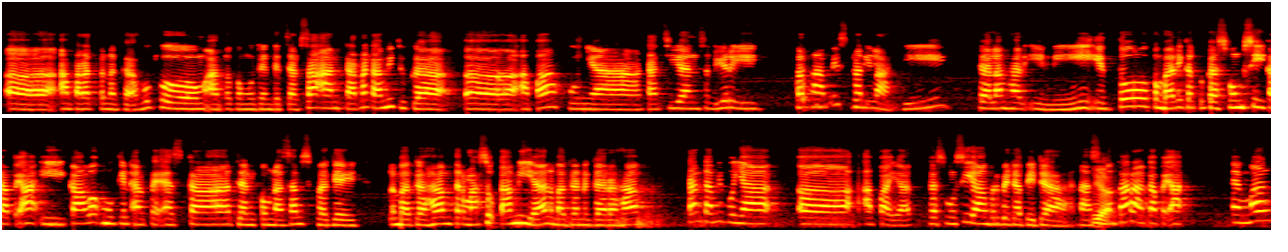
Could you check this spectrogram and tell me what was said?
uh, aparat penegak hukum atau kemudian kejaksaan, karena kami juga uh, apa punya kajian sendiri. Tetapi sekali lagi dalam hal ini itu kembali ke tugas fungsi KPAI. Kalau mungkin LPSK dan Komnas HAM sebagai lembaga HAM termasuk kami ya lembaga negara HAM kan kami punya uh, apa ya tugas fungsi yang berbeda-beda. Nah, yeah. sementara KPA memang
